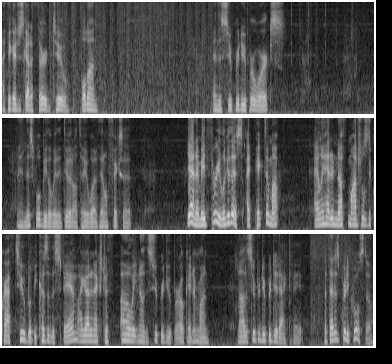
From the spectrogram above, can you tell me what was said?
I think I just got a third too. Hold on. And the super duper works. Man, this will be the way to do it, I'll tell you what, if they don't fix it. Yeah, and I made three. Look at this. I picked them up. I only had enough modules to craft two, but because of the spam, I got an extra... oh, wait, no, the super duper. Okay, never mind. No, the super duper did activate. But that is pretty cool still.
